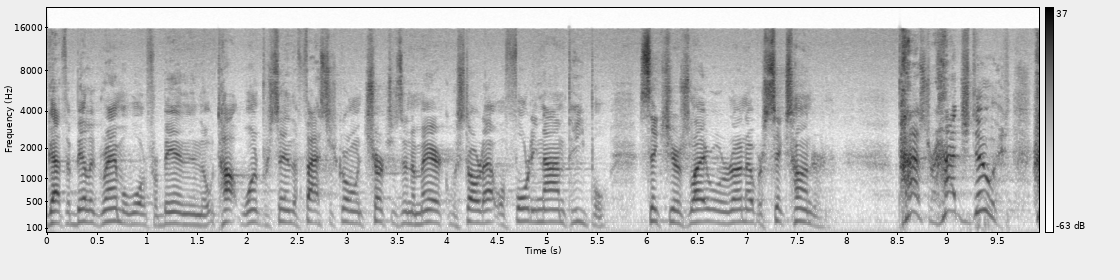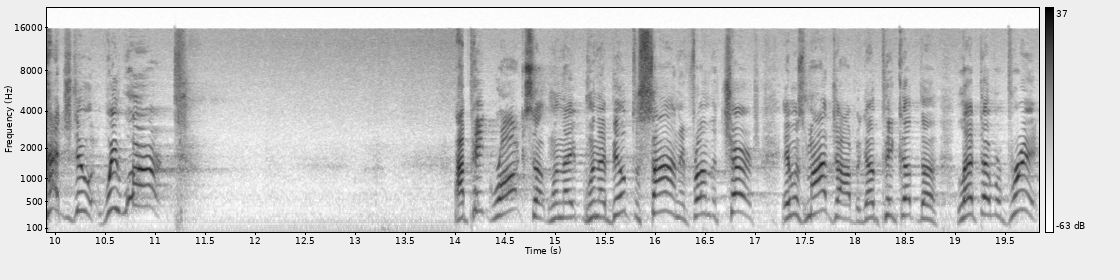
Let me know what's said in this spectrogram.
got the Billy Graham Award for being in the top 1% of the fastest growing churches in America. We started out with 49 people. Six years later, we run over 600. Pastor, how'd you do it? How'd you do it? We worked. I picked rocks up when they, when they built the sign in front of the church. It was my job to go pick up the leftover brick.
